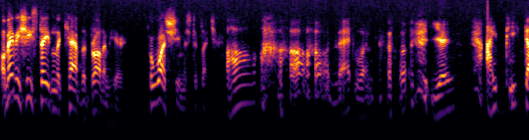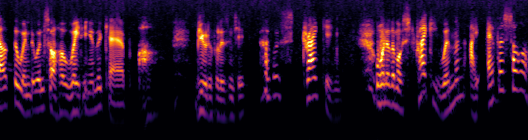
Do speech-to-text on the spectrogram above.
Or maybe she stayed in the cab that brought him here. Who was she, Mr. Fletcher? Oh, oh, that one. yes. I peeked out the window and saw her waiting in the cab. Oh, beautiful, isn't she? Oh, striking. One of the most striking women I ever saw.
